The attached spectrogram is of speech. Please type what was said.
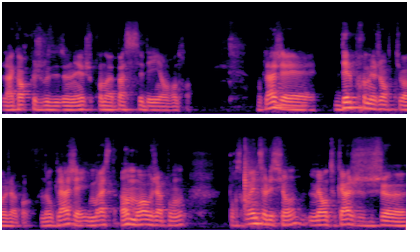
l'accord que je vous ai donné, je ne prendrai pas ce CDI en rentrant. Donc là, j'ai dès le premier jour, tu vois, au Japon. Donc là, il me reste un mois au Japon pour trouver une solution. Mais en tout cas, je,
